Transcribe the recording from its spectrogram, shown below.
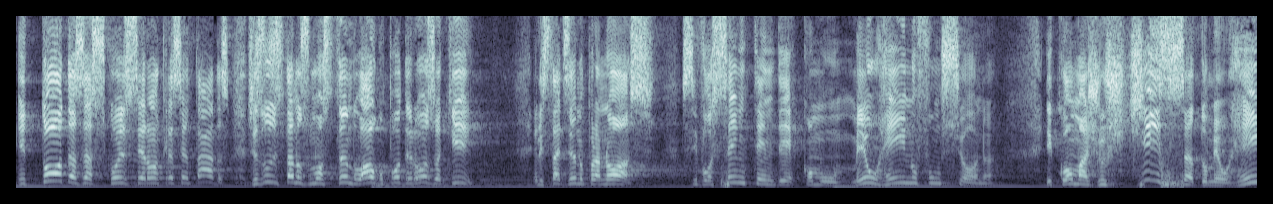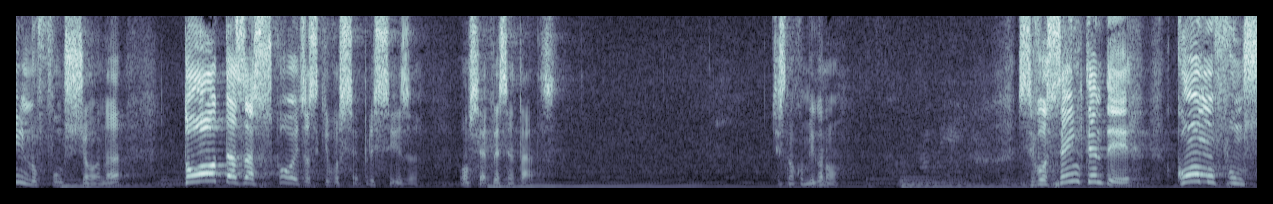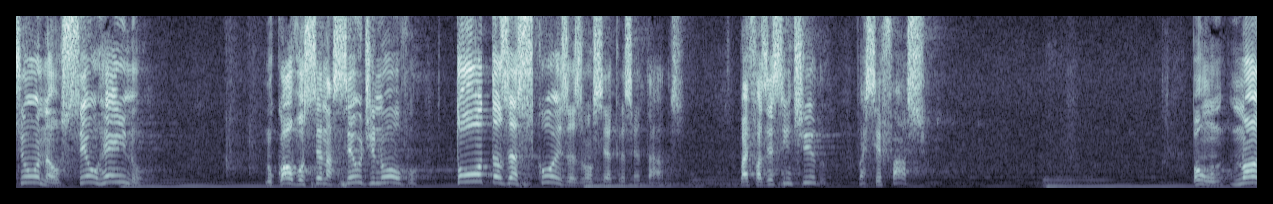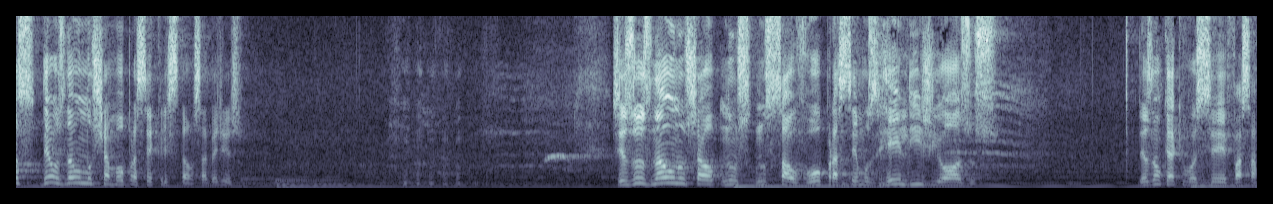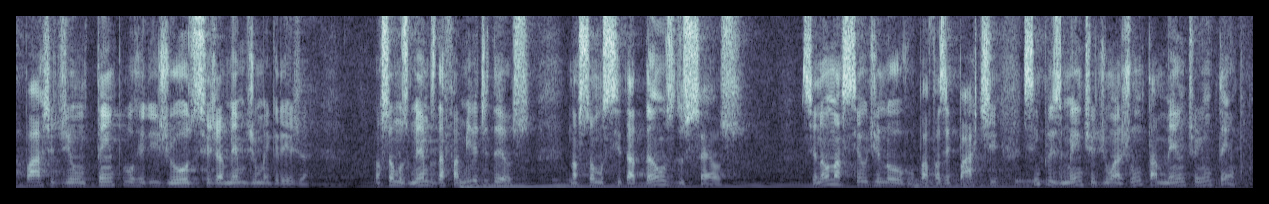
E todas as coisas serão acrescentadas. Jesus está nos mostrando algo poderoso aqui. Ele está dizendo para nós: se você entender como o meu reino funciona e como a justiça do meu reino funciona, todas as coisas que você precisa vão ser acrescentadas. Vocês estão comigo ou não? Se você entender como funciona o seu reino, no qual você nasceu de novo, todas as coisas vão ser acrescentadas. Vai fazer sentido, vai ser fácil. Bom, nós, Deus não nos chamou para ser cristão, sabe disso? Jesus não nos, nos, salvou para sermos religiosos. Deus não quer que você faça parte de um templo religioso, seja membro de uma igreja. Nós somos membros da família de Deus. Nós somos cidadãos dos céus. Você não nasceu de novo para fazer parte simplesmente de um ajuntamento em um templo.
